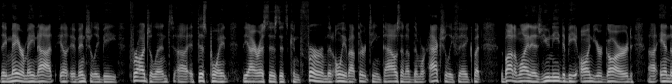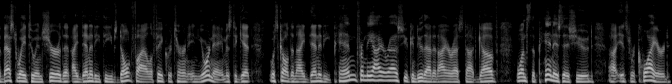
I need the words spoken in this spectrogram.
They may or may not eventually be fraudulent. Uh, at this point, the IRS says it's confirmed that only about 13,000 of them were actually fake. But the bottom line is you need to be on your guard. Uh, and the best way to ensure that identity thieves don't file a fake return in your name is to get what's called an identity pin from the IRS. You can do that at irs.gov. Once the pin is issued, uh, it's required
